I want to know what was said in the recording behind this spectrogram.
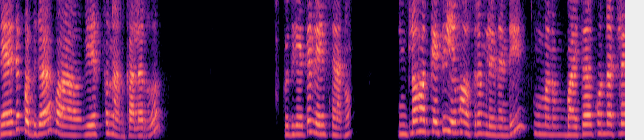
నేనైతే కొద్దిగా వేస్తున్నాను కలరు. కొద్దిగా అయితే వేసాను. ఇంట్లో వరకు అయితే ఏం అవసరం లేదండి. మనం బయట కొన్నట్లే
